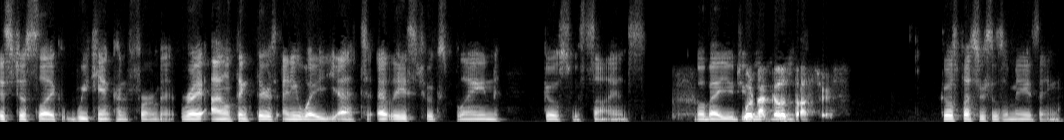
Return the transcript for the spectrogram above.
it's just like we can't confirm it, right? I don't think there's any way yet, at least, to explain ghosts with science. What about you? Do you What about Ghostbusters? Ghostbusters is amazing.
